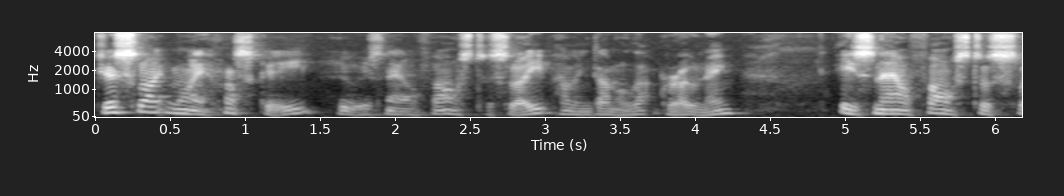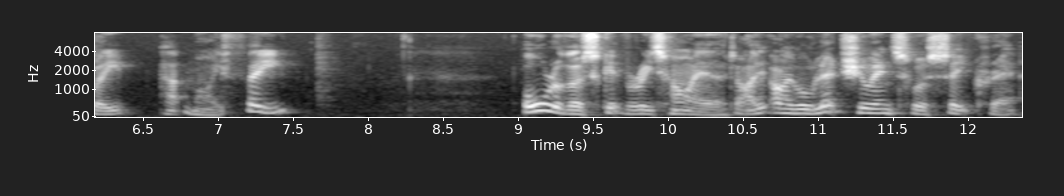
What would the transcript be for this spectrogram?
Just like my husky, who is now fast asleep, having done all that groaning, is now fast asleep at my feet, all of us get very tired. I, I will let you into a secret.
